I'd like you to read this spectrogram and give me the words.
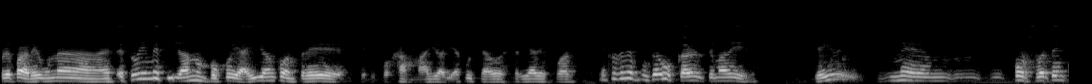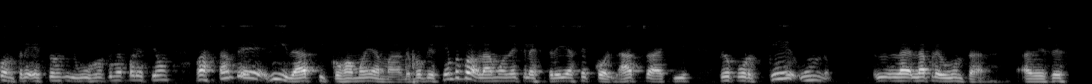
preparé una, estuve investigando un poco y ahí yo encontré, que tipo jamás yo había escuchado Estrella de Quark, entonces me puse a buscar el tema de, y ahí me, por suerte encontré estos dibujos que me parecieron bastante didácticos, vamos a llamarle, porque siempre hablamos de que la estrella se colapsa aquí, pero ¿por qué un, la, pregunta a veces,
